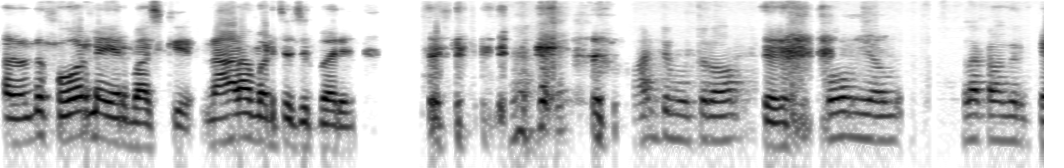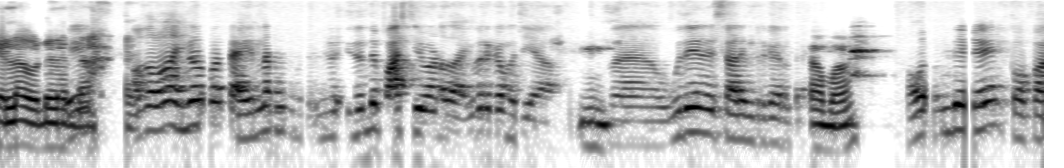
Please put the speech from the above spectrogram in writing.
அது வந்து ஃபோர் லேயர் மாஸ்க் நாலா மடிச்சு வச்சிருப்பாரு. மாட்டு முத்திரம் கோமியம் எல்லாம் கலந்துருக்கு. எல்லாம் ஒண்ணுதான் அப்புறம் இன்னொரு பார்த்தேன் என்ன இது- வந்து பாசிட்டிவானதா? இவருக்க பத்தியா? ம். அஹ் உதயநிதி ஸ்டாலின் இருக்காரு ஆமா. அவர் வந்து இப்போ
